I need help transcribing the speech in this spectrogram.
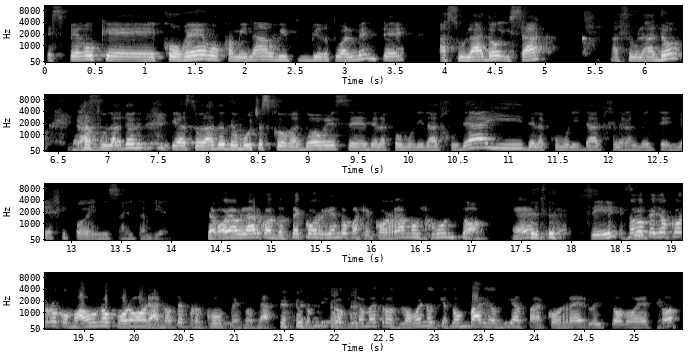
espero que correr o caminar virtualmente a su lado, Isaac, a su lado, a su lado, y a su lado de muchos corredores eh, de la comunidad judía y de la comunidad generalmente en México, en Israel también. Te voy a hablar cuando esté corriendo para que corramos juntos. ¿eh? sí. Solo que yo corro como a uno por hora, no te preocupes. O sea, los cinco kilómetros, lo bueno es que son varios días para correrlo y todo esto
